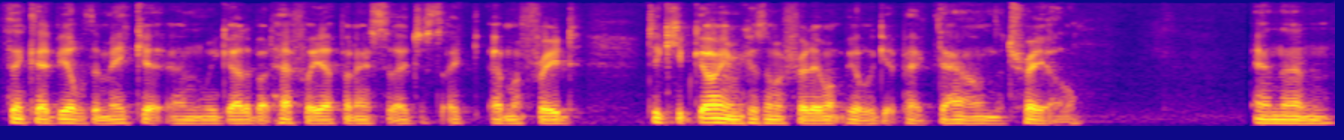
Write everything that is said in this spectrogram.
think I'd be able to make it, and we got about halfway up, and I said, I just I, I'm afraid to keep going because I'm afraid I won't be able to get back down the trail. And then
